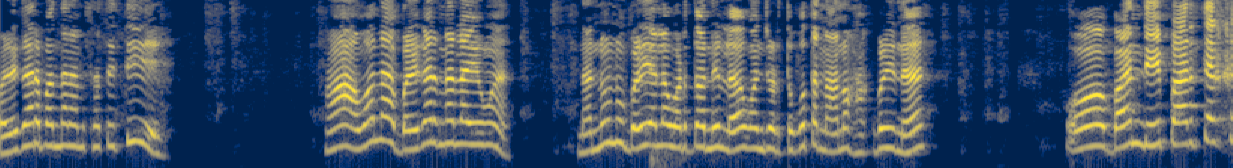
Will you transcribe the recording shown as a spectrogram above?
ಬಳಿಗಾರ ಬಂದ ಅನ್ಸತೈತಿ? ಹಾ, ಅವನ ಬಳಿಗಾರನಲ್ಲ ಇವ. ನನ್ನೂ ಬಳಿ ಎಲ್ಲ ಹೊಡ್ದವನಿಲ್ಲ ಒಂದ್ ತಗೋತ ನಾನು ಹಾಕ್ಬಳಿನ ಓ, ಬಂದಿ ಪಾರ್ತಕ್ಕ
